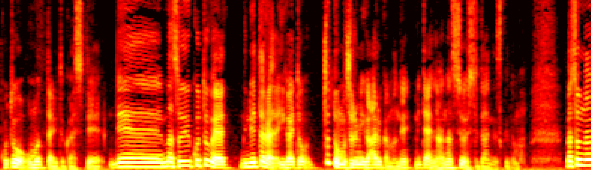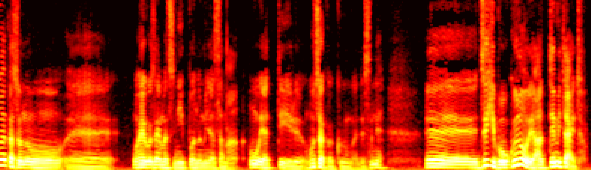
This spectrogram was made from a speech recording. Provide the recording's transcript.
ことを思ったりとかして。でまあそういうことがやれたら意外とちょっと面白みがあるかもね。みたいな話をしてたんですけども、まあ、そんな中その、えー「おはようございます日本の皆様」をやっている保坂君がですね、えー、ぜひ僕のをやってみたいと。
